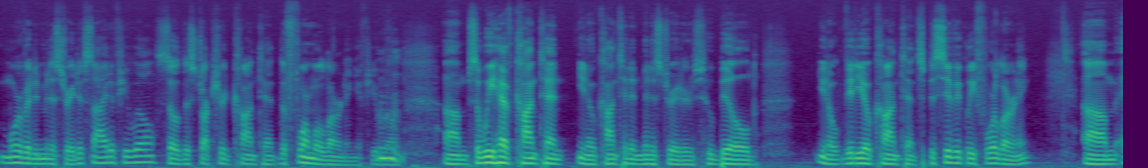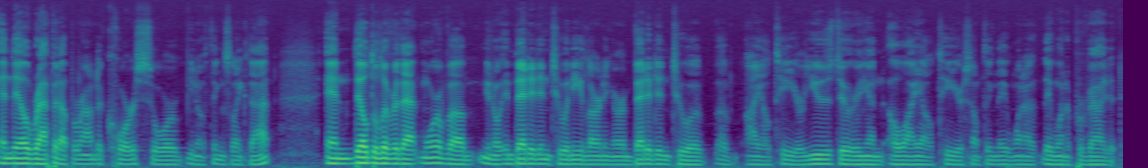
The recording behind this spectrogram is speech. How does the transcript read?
more of an administrative side, if you will. So the structured content, the formal learning, if you will. Um, so we have content, you know, content administrators who build, you know, video content specifically for learning, um, and they'll wrap it up around a course or you know things like that and they'll deliver that more of a you know embedded into an e-learning or embedded into a, a ILT or used during an OILT or something they want to they want to provide it,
